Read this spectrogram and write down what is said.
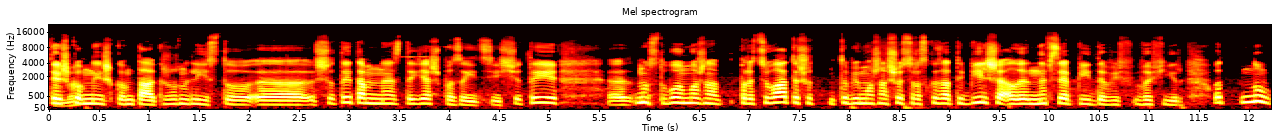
тишком нишком, так, журналісту, е, що ти там не здаєш позиції, що ти е, ну, з тобою можна працювати, що тобі можна щось розказати більше, але не все піде в в ефір. От, ну,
